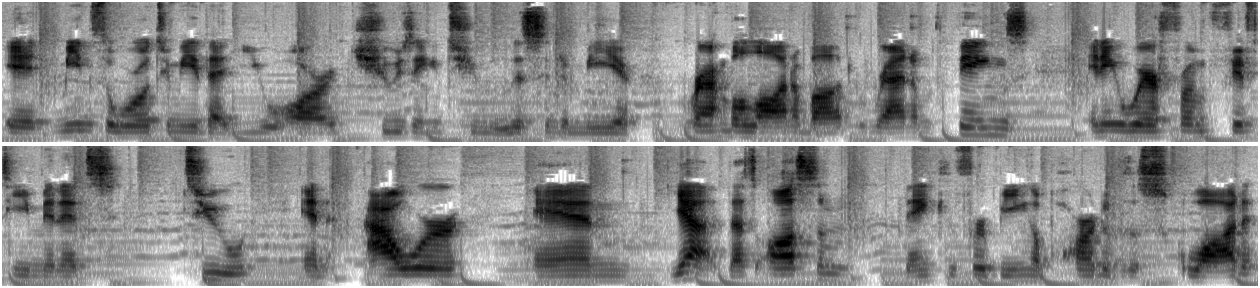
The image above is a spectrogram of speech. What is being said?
It means the world to me that you are choosing to listen to me ramble on about random things, anywhere from 15 minutes to an hour. And yeah, that's awesome. Thank you for being a part of the squad.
